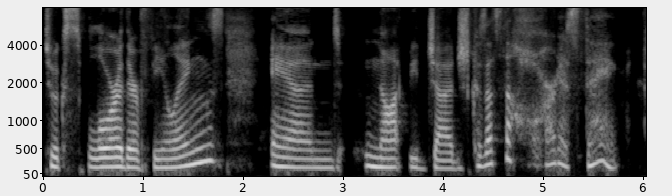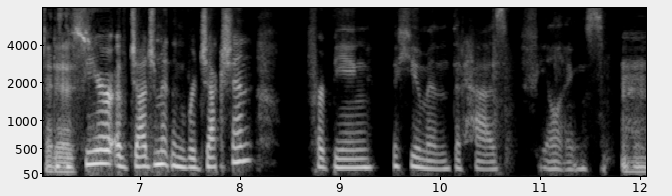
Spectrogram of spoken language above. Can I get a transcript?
to explore their feelings and not be judged because that's the hardest thing it is, the fear of judgment and rejection for being a human that has feelings. Mm-hmm.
